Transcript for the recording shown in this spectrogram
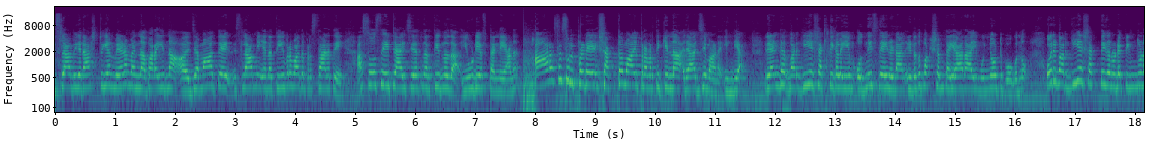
ഇസ്ലാമിക രാഷ്ട്രീയം വേണമെന്ന് പറയുന്ന ജമാഅത്തെ ഇസ്ലാമി എന്ന തീവ്രവാദ പ്രസ്ഥാനത്തെ അസോസിയേറ്റ് ആയി ചേർത്ത് നിർത്തിയിരുന്നത് യു ഡി എഫ് തന്നെയാണ്. ആർ എസ് എസ് ഉൾപ്പെടെ ശക്തമായി പ്രവർത്തിക്കുന്ന രാജ്യമാണ് ഇന്ത്യ. രണ്ട് വർഗീയ ശക്തികളെയും ഒന്നിച്ച് നേരിടാൻ ഇടതുപക്ഷം തയ്യാറായി മുന്നോട്ടു പോകുന്നു. ഒരു വർഗീയ ശക്തികളുടെ പിന്തുണ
